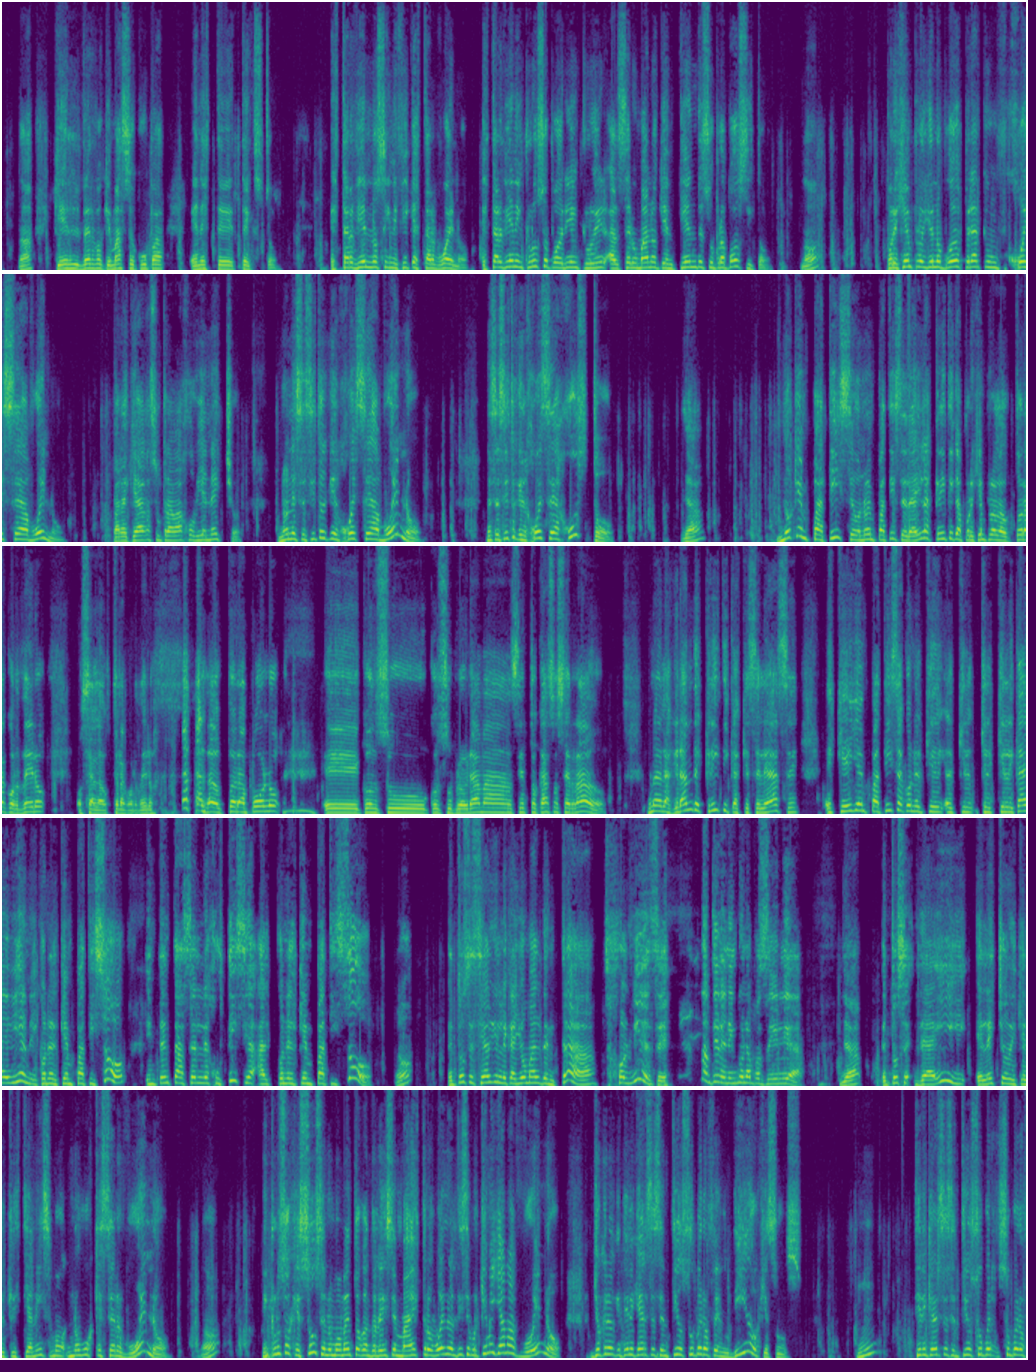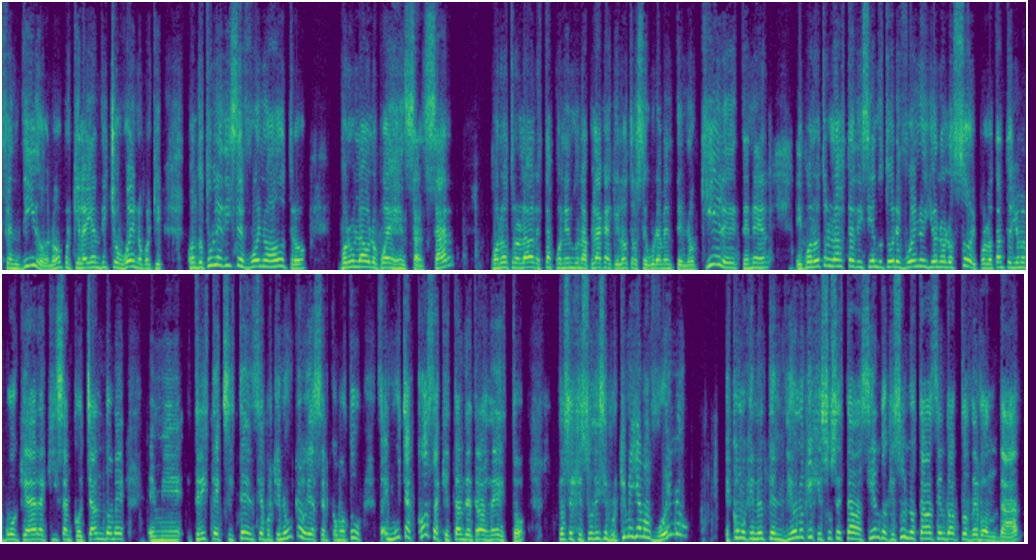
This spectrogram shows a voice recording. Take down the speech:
que es el verbo que más se ocupa en este texto. Estar bien no significa estar bueno. Estar bien incluso podría incluir al ser humano que entiende su propósito, ¿no? Por ejemplo, yo no puedo esperar que un juez sea bueno para que haga su trabajo bien hecho. No necesito que el juez sea bueno. Necesito que el juez sea justo. ¿Ya? No que empatice o no empatice, de ahí las críticas, por ejemplo, a la doctora Cordero, o sea, la doctora Cordero, a la doctora Polo, eh, con, su, con su programa Cierto Caso Cerrado. Una de las grandes críticas que se le hace es que ella empatiza con el que, el que, le cae bien y con el que empatizó, intenta hacerle justicia al, con el que empatizó, ¿no? Entonces, si a alguien le cayó mal de entrada, olvídese, no tiene ninguna posibilidad. ¿Ya? Entonces, de ahí el hecho de que el cristianismo no busque ser bueno, ¿no? Incluso Jesús en un momento cuando le dicen maestro bueno, él dice, ¿por qué me llamas bueno? Yo creo que tiene que haberse sentido súper ofendido Jesús. Tiene que haberse sentido súper, súper ofendido, ¿no? Porque le hayan dicho bueno, porque cuando tú le dices bueno a otro, por un lado lo puedes ensalzar por otro lado le estás poniendo una placa que el otro seguramente no quiere tener, y por otro lado estás diciendo tú eres bueno y yo no lo soy, por lo tanto yo me puedo quedar aquí zancochándome en mi triste existencia porque nunca voy a ser como tú. hay muchas cosas que están detrás de esto. Entonces Jesús dice, ¿por qué me llamas bueno? Es como que no entendió lo que Jesús estaba haciendo. Jesús no estaba haciendo actos de bondad,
